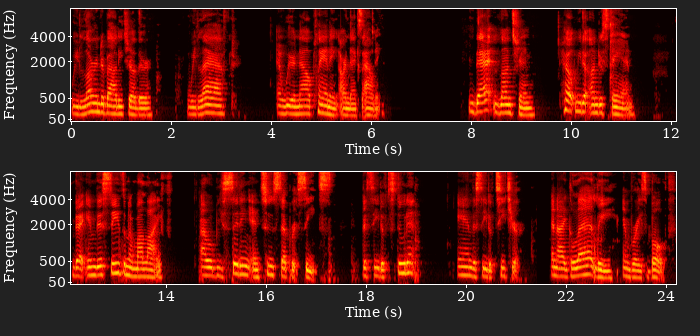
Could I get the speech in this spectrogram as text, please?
we learned about each other, we laughed, and we are now planning our next outing. That luncheon helped me to understand that in this season of my life, I will be sitting in two separate seats the seat of student and the seat of teacher and I gladly embrace both.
